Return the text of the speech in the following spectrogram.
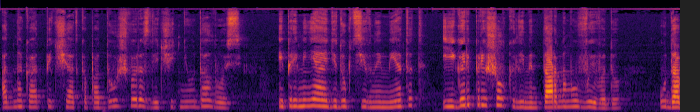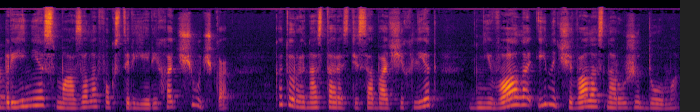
Однако отпечатка подошвы различить не удалось, и, применяя дедуктивный метод, Игорь пришел к элементарному выводу – Удобрение смазала фокстерьериха Чучка, которая на старости собачьих лет дневала и ночевала снаружи дома,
